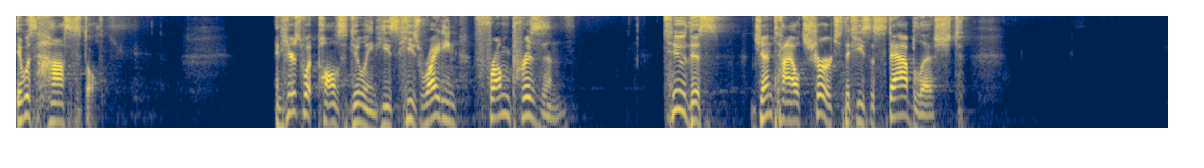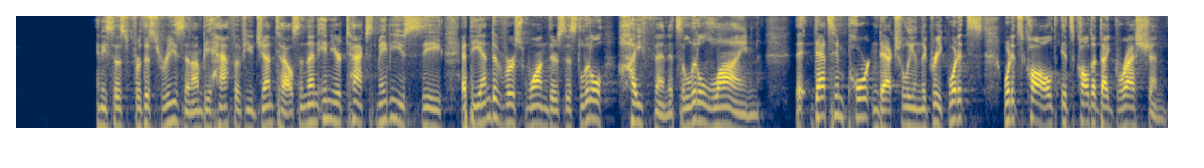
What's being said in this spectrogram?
it was hostile. And here's what Paul's doing. He's, he's writing from prison to this Gentile church that he's established. And he says, For this reason, on behalf of you Gentiles. And then in your text, maybe you see at the end of verse one, there's this little hyphen, it's a little line that's important, actually, in the Greek. What it's, what it's called, it's called a digression.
